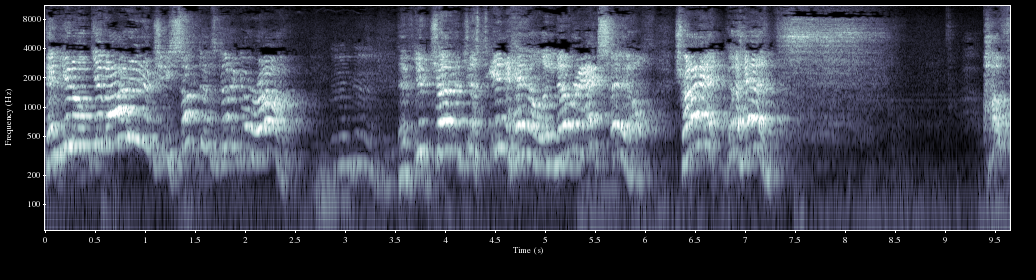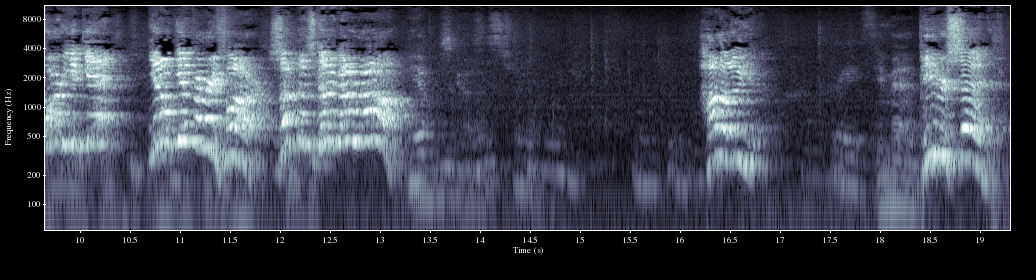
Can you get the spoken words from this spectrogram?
and you don't give out energy, something's going to go wrong. Mm-hmm. If you try to just inhale and never exhale, try it. Go ahead. How far do you get? You don't get very far. Something's going to go wrong. Hallelujah. Amen. Peter said,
